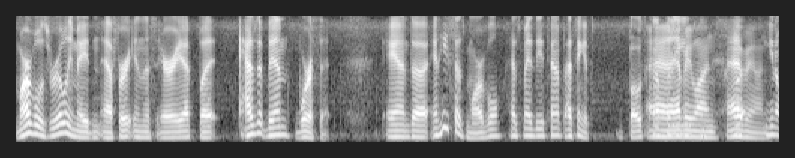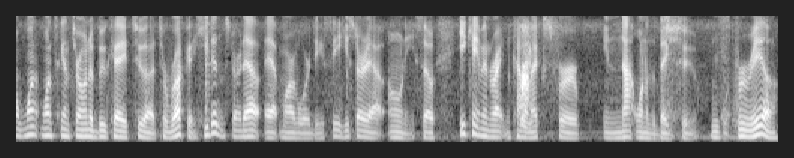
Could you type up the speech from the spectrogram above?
Marvel has really made an effort in this area, but has it been worth it? And uh, and he says Marvel has made the attempt. I think it's both Uh, companies. everyone, But, everyone. you know, one, once again, throwing a bouquet to uh, to Rucka. He didn't start out at Marvel or DC. He started out Oni. So he came in writing comics for you know, not one of the big two. He's for real.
